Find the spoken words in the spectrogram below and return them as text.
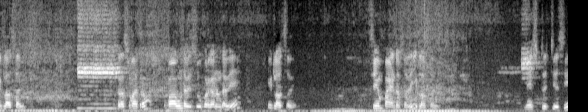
ఇట్లా వస్తుంది? డ్రెస్ మాత్రం బాగుంటుంది. సూపర్గానే ఉంటుంది. ఇట్లా వస్తుంది? సేమ్ పాయింట్ వస్తుంది ఇట్లా వస్తుంది. నెక్స్ట్ వచ్చేసి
